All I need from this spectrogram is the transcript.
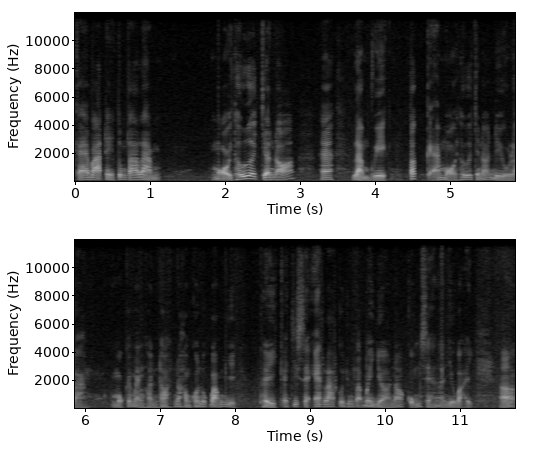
cái iPad thì chúng ta làm mọi thứ ở trên đó ha, làm việc tất cả mọi thứ cho nó đều là một cái màn hình thôi, nó không có nút bấm gì thì cái chiếc xe Atlas của chúng ta bây giờ nó cũng sẽ là như vậy đó.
